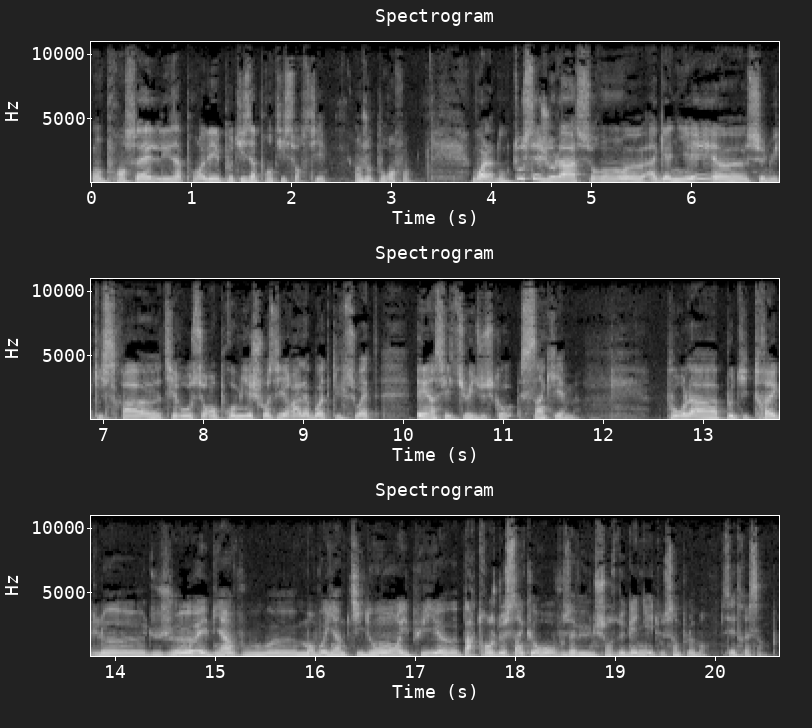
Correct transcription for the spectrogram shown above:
en français les, petits apprentis sorciers, un jeu pour enfants. Voilà, donc tous ces jeux-là seront euh, à gagner. Euh, celui qui sera euh, tiré au sort en premier choisira la boîte qu'il souhaite, et ainsi de suite jusqu'au cinquième. Pour la petite règle du jeu, eh bien, vous m'envoyez un petit don et puis par tranche de 5 euros, vous avez une chance de gagner, tout simplement. C'est très simple.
